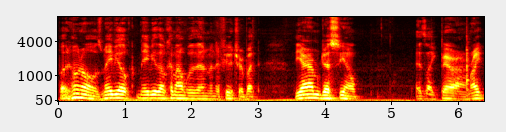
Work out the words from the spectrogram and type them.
but who knows? Maybe they'll maybe they'll come out with them in the future. But the arm just you know is like bare arm, right?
